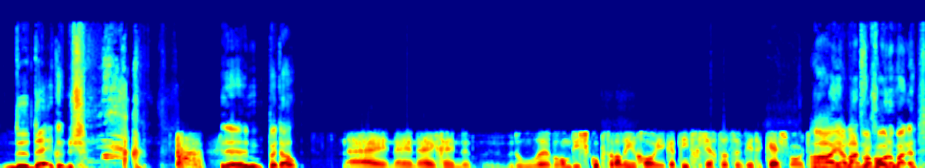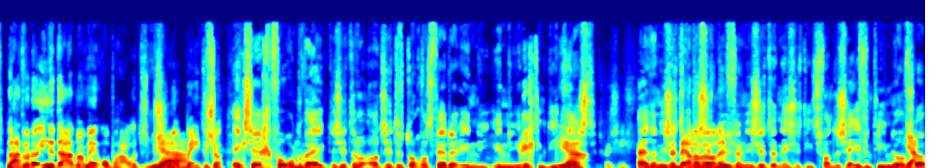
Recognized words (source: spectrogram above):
de dekens. Eh, Putto? Nee, nee, nee, geen. Ik bedoel, eh, waarom die scoop er al in gooien? Ik heb niet gezegd dat het een witte kerst wordt. Ah ja, laten we, gewoon maar, laten we er inderdaad maar mee ophouden. Het is misschien Ja. ook beter zo. Ik zeg volgende week, dan zitten we, dan zitten we toch wat verder in die, in die richting die Ja, kerst. precies. Hè, dan is We het, is wel nu? Dan is het, dan is het iets van de 17e of Ja, zo.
